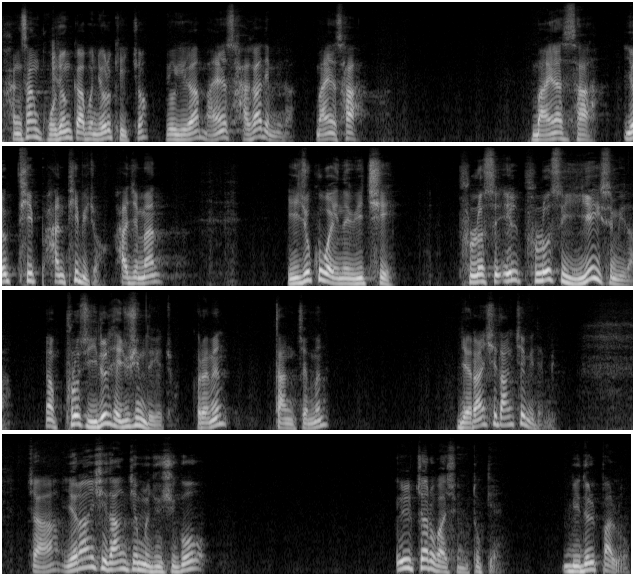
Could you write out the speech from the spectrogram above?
항상 보정값은 이렇게 있죠. 여기가 마이너스 4가 됩니다. 마이너스 4. 마이너스 4. 역팁 한 팁이죠. 하지만 2족구가 있는 위치 플러스 1, 플러스 2에 있습니다. 그냥 플러스 2를 해주시면 되겠죠. 그러면 당점은 11시 당점이 됩니다. 자, 11시 당점을 주시고 일자로 갈수 있는 두께 미들발로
